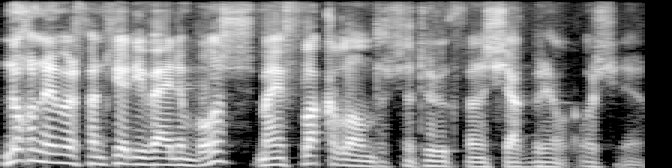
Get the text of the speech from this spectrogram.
nog een nummer van Thierry Weidenbos. Mijn vlakke land is natuurlijk van Jacques Brel origineel.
